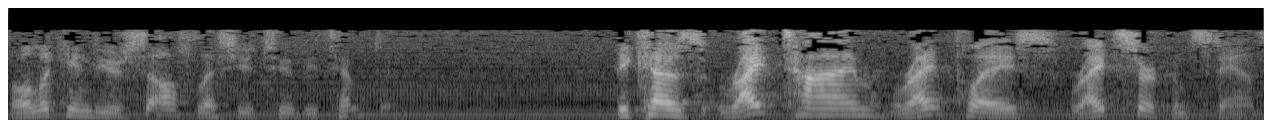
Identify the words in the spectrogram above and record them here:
Well, looking to yourself lest you too be tempted. Because right time, right place, right circumstance,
